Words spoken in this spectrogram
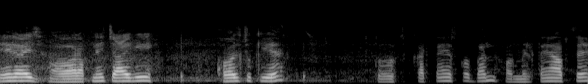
ये गाइज़ और अपनी चाय भी खोल चुकी है। तो करते हैं इसको बंद और मिलते हैं आपसे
